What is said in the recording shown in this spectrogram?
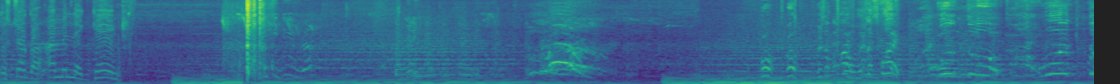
The struggle, I'm in the game. What you doing, bro? Bro, bro, there's a fight. There's a fight. What the? What the?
